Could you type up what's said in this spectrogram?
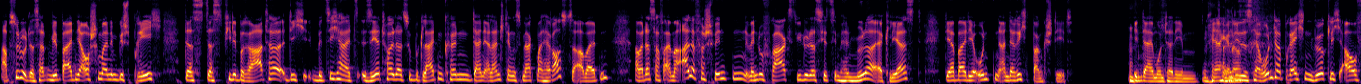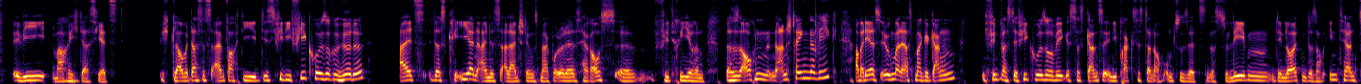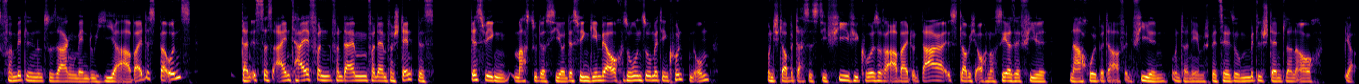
Absolut, das hatten wir beiden ja auch schon mal in einem Gespräch, dass, dass viele Berater dich mit Sicherheit sehr toll dazu begleiten können, dein Alleinstellungsmerkmal herauszuarbeiten, aber dass auf einmal alle verschwinden, wenn du fragst, wie du das jetzt dem Herrn Müller erklärst, der bei dir unten an der Richtbank steht in deinem Unternehmen. Ja, also genau. dieses Herunterbrechen wirklich auf, wie mache ich das jetzt? Ich glaube, das ist einfach die, das ist für die viel größere Hürde als das Kreieren eines Alleinstellungsmerkmals oder das Herausfiltrieren. Das ist auch ein, ein, anstrengender Weg, aber der ist irgendwann erstmal gegangen. Ich finde, was der viel größere Weg ist, das Ganze in die Praxis dann auch umzusetzen, das zu leben, den Leuten das auch intern zu vermitteln und zu sagen, wenn du hier arbeitest bei uns, dann ist das ein Teil von, von, deinem, von deinem Verständnis. Deswegen machst du das hier und deswegen gehen wir auch so und so mit den Kunden um. Und ich glaube, das ist die viel, viel größere Arbeit. Und da ist, glaube ich, auch noch sehr, sehr viel Nachholbedarf in vielen Unternehmen, speziell so Mittelständlern auch. Ja.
